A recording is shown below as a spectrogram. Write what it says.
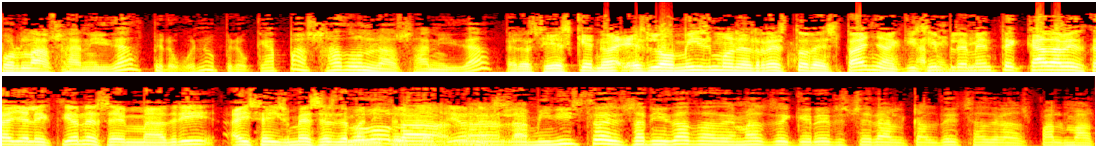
por la sanidad. Pero bueno, ¿pero qué ha pasado en la sanidad? Pero si es que no es lo mismo en el resto de España. Aquí simplemente cada vez que hay elecciones en Madrid hay seis meses de Luego la, manifestaciones. la- la ministra de Sanidad, además de querer ser alcaldesa de Las Palmas,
